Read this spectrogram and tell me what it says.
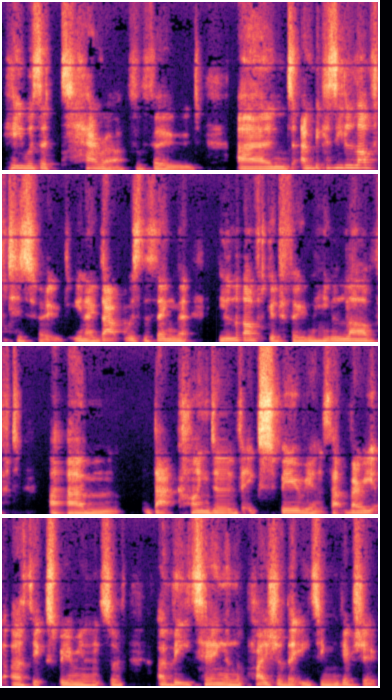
he was a terror for food. And and because he loved his food, you know, that was the thing that he loved good food and he loved um that kind of experience, that very earthy experience of of eating and the pleasure that eating gives you.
